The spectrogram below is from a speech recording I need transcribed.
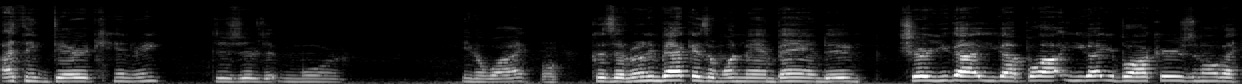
I think Derrick Henry deserves it more. You know why? Mm. Because the running back is a one man band, dude. Sure, you got you got block you got your blockers and all that.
